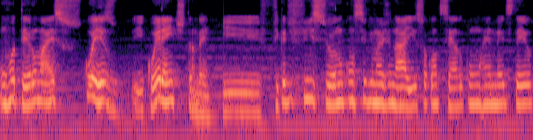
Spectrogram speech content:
um roteiro mais coeso e coerente também. E fica difícil, eu não consigo imaginar isso acontecendo com Handmaid's Tale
